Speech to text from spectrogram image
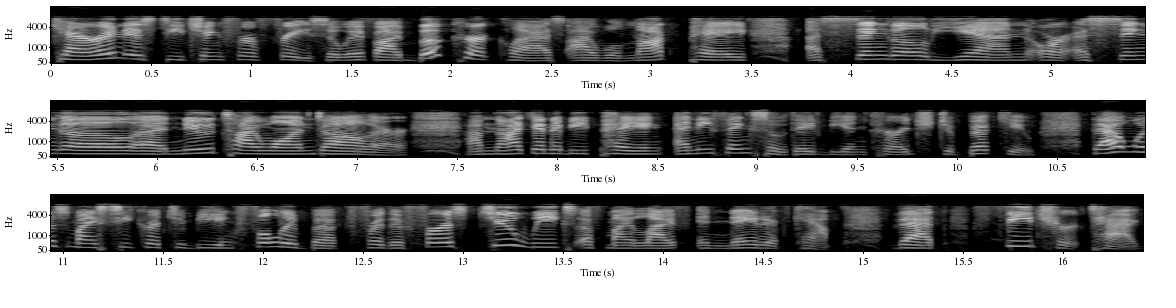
Karen is teaching for free. So if I book her class, I will not pay a single yen or a single uh, new Taiwan dollar. I'm not going to be paying anything, so they'd be encouraged to book you. That was my secret to being fully booked for the first two weeks of my life in Native Camp. That feature tag,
